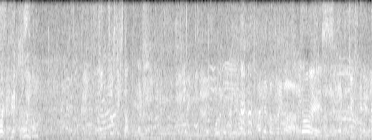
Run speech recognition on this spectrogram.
はい。え多い。な緊張してきたありがとうございます。ナイス気をつけてあ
